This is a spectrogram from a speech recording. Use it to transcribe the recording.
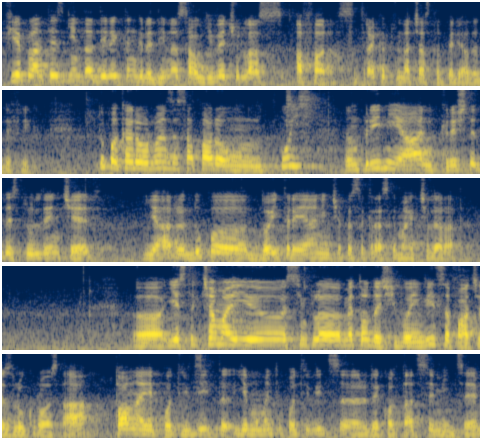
fie plantez ghinda direct în grădină sau ghiveciul las afară, să treacă prin această perioadă de frig. După care urmează să apară un pui, în primii ani crește destul de încet, iar după 2-3 ani începe să crească mai accelerat. Uh, este cea mai uh, simplă metodă și vă invit să faceți lucrul ăsta. Toamna e, potrivit, e momentul potrivit să recoltați semințe.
